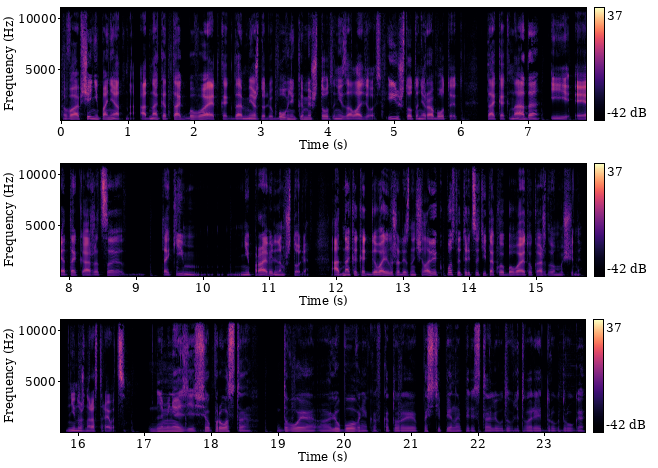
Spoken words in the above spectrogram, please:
Вообще непонятно, однако так бывает, когда между любовниками что-то не заладилось и что-то не работает. Так как надо, и это кажется таким неправильным, что ли. Однако, как говорил Железный Человек, после 30 такое бывает у каждого мужчины. Не нужно расстраиваться. Для меня здесь все просто. Двое э, любовников, которые постепенно перестали удовлетворять друг друга.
